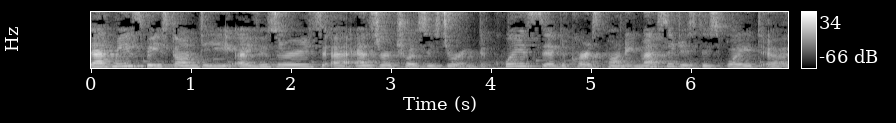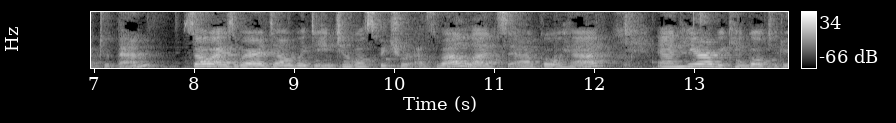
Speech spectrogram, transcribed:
That means based on the uh, user's uh, answer choices during the quiz, uh, the corresponding message is displayed uh, to them. So as we're done with the intervals feature as well, let's uh, go ahead. And here we can go to the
